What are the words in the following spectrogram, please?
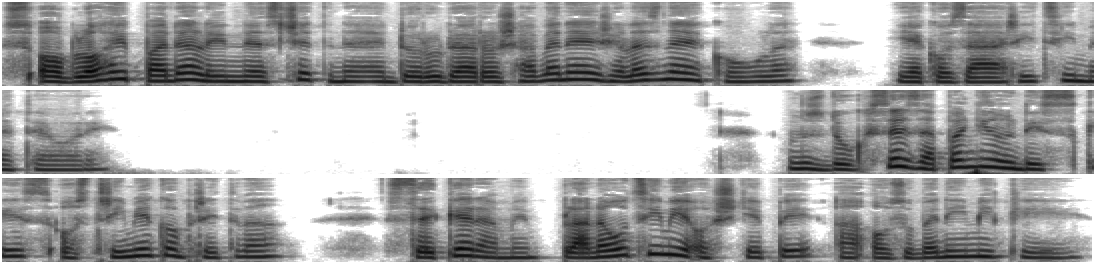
Z oblohy padaly nesčetné do ruda rozhavené železné koule jako zářící meteory. Vzduch se zaplnil disky s ostrým jako břitva, sekerami, planoucími oštěpy a ozubenými kyji.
